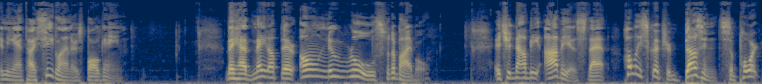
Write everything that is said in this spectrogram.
in the anti-seedliners ball game. They have made up their own new rules for the Bible. It should now be obvious that Holy Scripture doesn't support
